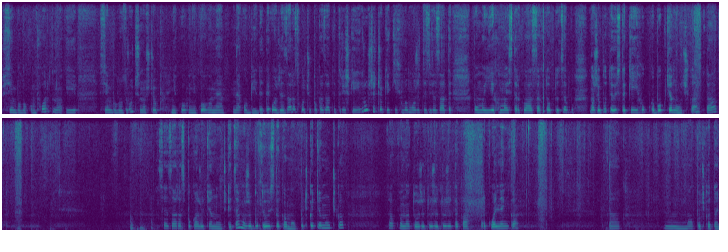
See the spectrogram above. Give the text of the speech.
всім було комфортно і всім було зручно, щоб нікого нікого не, не обідати. Отже, зараз хочу показати трішки ігрушечок, яких ви можете зв'язати по моїх майстер-класах. Тобто це може бути ось такий губка-боб-тянучка. так? Це зараз покажу тянучки. Це може бути ось така мавпочка-тянучка. Так, вона теж дуже-дуже така прикольненька. Так, мавпочка та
